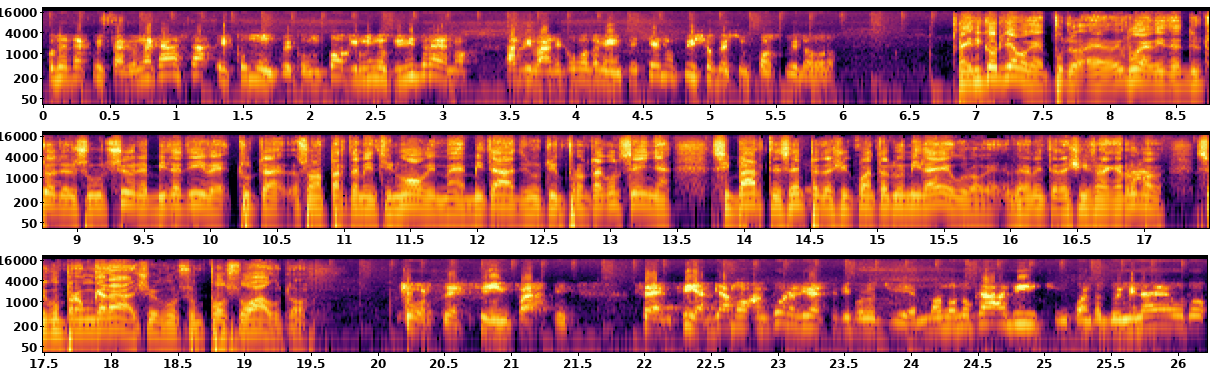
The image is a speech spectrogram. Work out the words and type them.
potete acquistare una casa e comunque con pochi minuti di treno arrivare comodamente sia in ufficio che sul posto di lavoro. Eh, ricordiamo che appunto, eh, voi avete addirittura delle soluzioni abitative, tutta- sono appartamenti nuovi ma abitati, tutti in pronta consegna, si parte sempre da 52.000 euro, che è veramente la cifra che a Roma si compra un garage, forse un posto auto. Forse, sì, infatti. Se- sì, abbiamo ancora diverse tipologie, monolocali 52.000 euro,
